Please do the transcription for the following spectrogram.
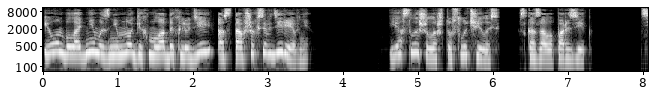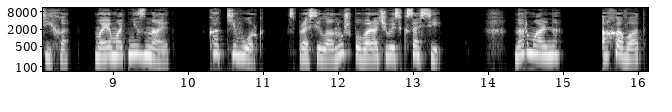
и он был одним из немногих молодых людей, оставшихся в деревне. «Я слышала, что случилось», — сказала Парзик. «Тихо, моя мать не знает. Как Киворг?» — спросила Ануш, поворачиваясь к Соси. «Нормально. А Хават?»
